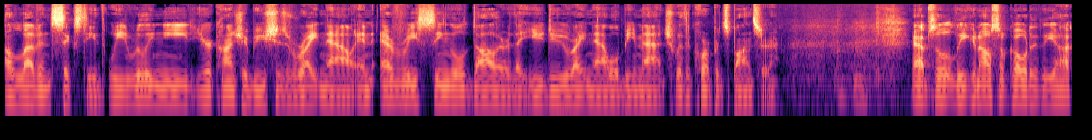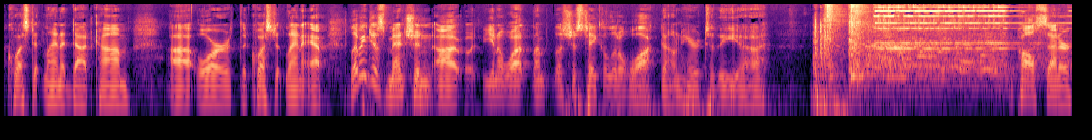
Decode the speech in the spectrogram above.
1160. We really need your contributions right now, and every single dollar that you do right now will be matched with a corporate sponsor. Absolutely. You can also go to the uh, questatlanta.com uh, or the Quest Atlanta app. Let me just mention, uh, you know what? Let's just take a little walk down here to the. Uh, call center.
